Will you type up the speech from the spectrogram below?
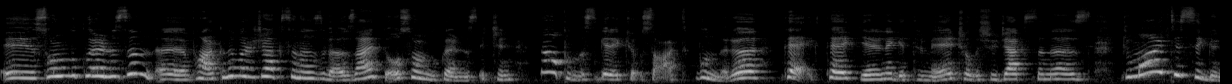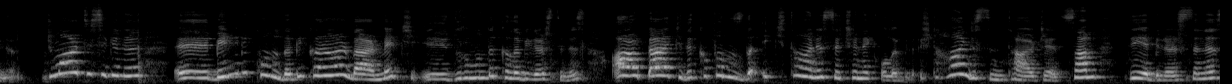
e, sorumluluklarınızın e, farkına varacaksınız ve özellikle o sorumluluklarınız için ne yapılması gerekiyorsa artık bunları tek tek yerine getirmeye çalışacaksınız. Cumartesi günü, cumartesi günü e, belli bir konuda bir karar vermek e, durumunda kalabilirsiniz. Aa, belki de kafanızda iki tane seçenek olabilir. İşte hangisini tercih etsem diyebilirsiniz.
